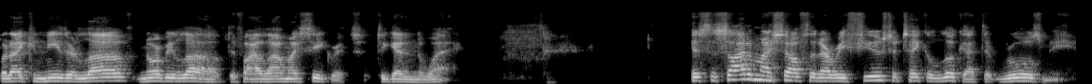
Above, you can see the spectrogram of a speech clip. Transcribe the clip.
But I can neither love nor be loved if I allow my secrets to get in the way. It's the side of myself that I refuse to take a look at that rules me.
